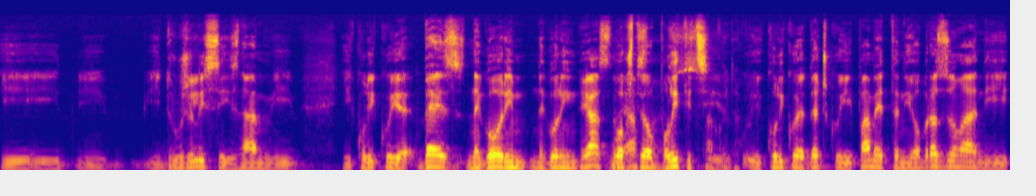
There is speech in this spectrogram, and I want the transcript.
i, i, i, i družili se i znam i, i koliko je, bez, ne govorim, ne govorim jasno, uopšte jasno, o politici, tako, tako. koliko je dečko i pametan i obrazovan i,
